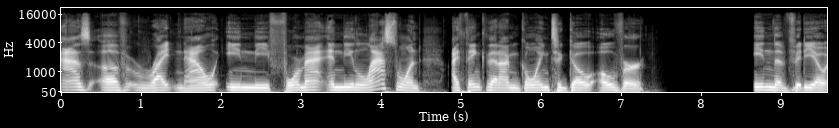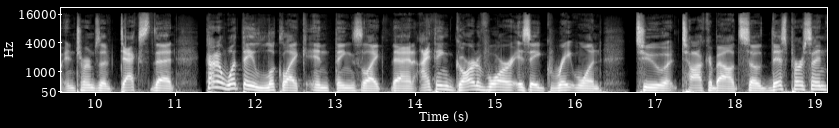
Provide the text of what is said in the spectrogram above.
as of right now in the format. And the last one I think that I'm going to go over in the video in terms of decks that kind of what they look like and things like that. I think Gardevoir is a great one to talk about. So this person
